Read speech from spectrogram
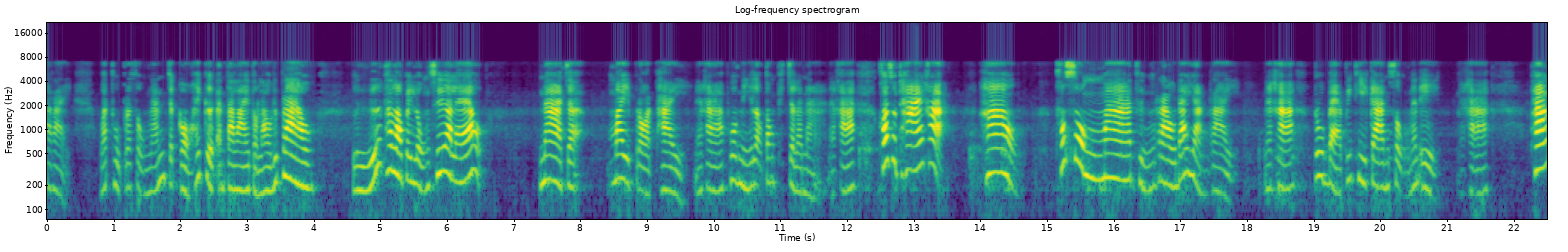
อะไร วัตถุประสงค์นั้นจะก่อให้เกิดอันตรายต่อเราหรือเปล่า หรือถ้าเราไปหลงเชื่อแล้ว น่าจะไม่ปลอดภัยนะคะ พวกนี้เราต้องพิจารณานะคะ ข้อสุดท้ายค่ะ how เขาส่งมาถึงเราได้อย่างไรนะคะ รูปแบบวิธีการส่งนั่นเองนะคะ ทั้ง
